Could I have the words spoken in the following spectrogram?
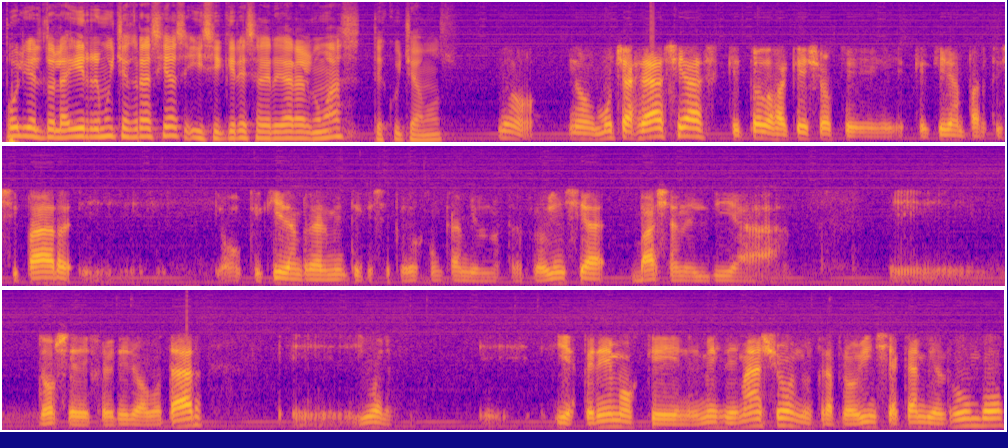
Poli Altolaguirre, muchas gracias y si quieres agregar algo más, te escuchamos. No, no, muchas gracias, que todos aquellos que, quieran participar eh, o que quieran realmente que se produzca un cambio en nuestra provincia, vayan el día 12 eh, de febrero a votar eh, y bueno, y esperemos que en el mes de mayo nuestra provincia cambie el rumbo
